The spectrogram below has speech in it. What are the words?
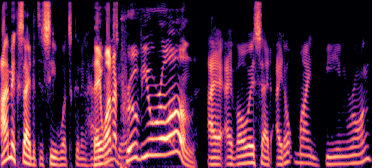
I'm excited to see what's going to happen. They want to prove you wrong. I, I've always said I don't mind being wrong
